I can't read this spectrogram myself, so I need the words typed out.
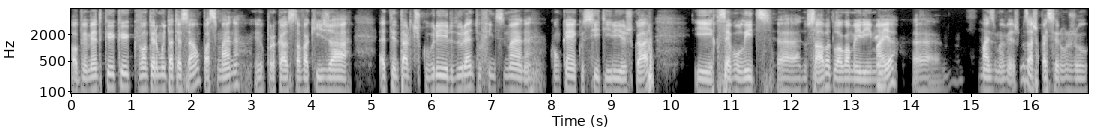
Obviamente que, que, que, vão ter muita atenção para a semana. Eu, por acaso, estava aqui já a tentar descobrir durante o fim de semana com quem é que o City iria jogar e recebe o Leeds uh, no sábado, logo ao meio-dia e meia. Uh, mais uma vez, mas acho que vai ser um jogo,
